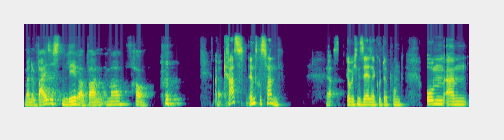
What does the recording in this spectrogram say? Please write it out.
meine weisesten Lehrer waren immer Frauen. ja. Krass, interessant. Ja. Das ist, glaube ich, ein sehr, sehr guter Punkt. Um ähm,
